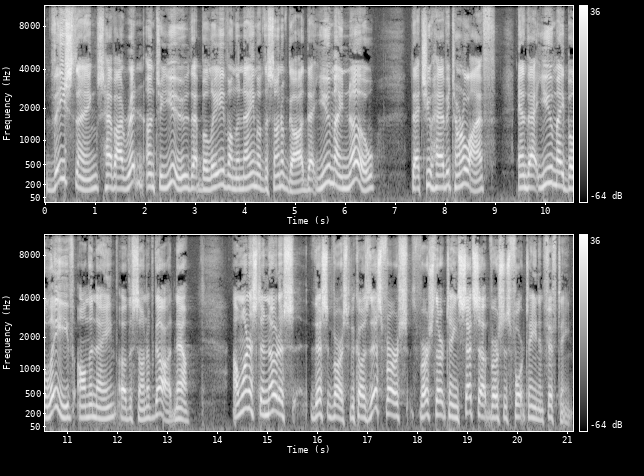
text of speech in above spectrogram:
These things have I written unto you that believe on the name of the Son of God, that you may know that you have eternal life, and that you may believe on the name of the Son of God. Now, I want us to notice this verse because this verse, verse 13, sets up verses 14 and 15.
